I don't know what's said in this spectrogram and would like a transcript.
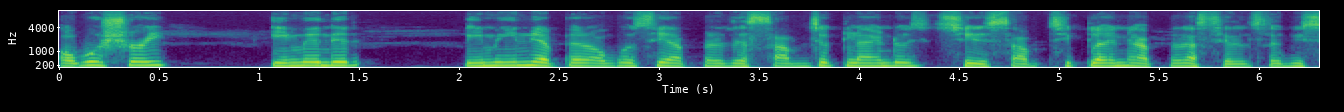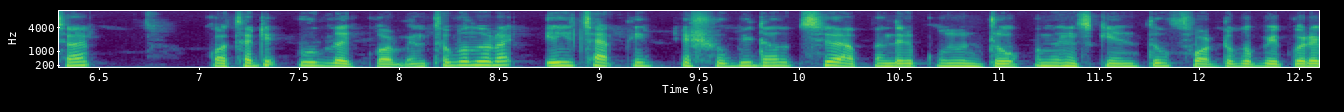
অবশ্যই ইমেলের ইমেইলে আপনারা অবশ্যই আপনাদের সাবজেক্ট লাইন রয়েছে, সেই সাবজেক্ট লাইনে আপনারা সেলস অফিসার কথাটি উল্লেখ করবেন। তো বন্ধুরা, এই চাকরির সুবিধা হচ্ছে আপনাদের কোনো ডকুমেন্টস কিন্তু ফটোকপি করে,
